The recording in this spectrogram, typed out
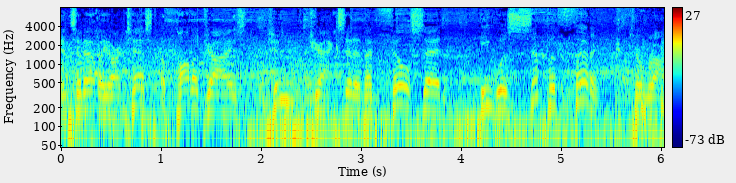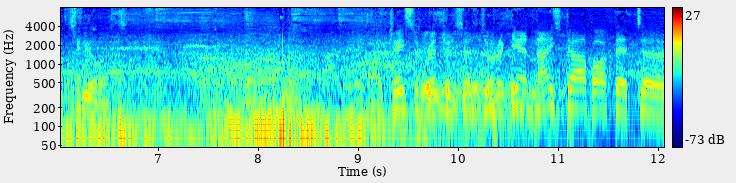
Incidentally, Artest apologized to Jackson, and then Phil said he was sympathetic to Rock's feelings. Jason Richardson's doing again nice job off that uh,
